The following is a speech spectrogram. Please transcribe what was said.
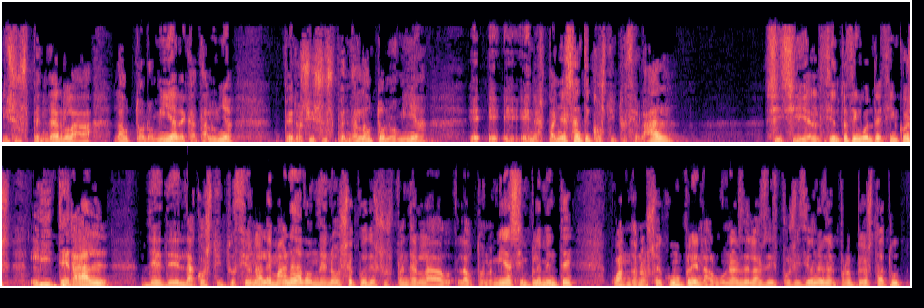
y suspender la, autonomía de Cataluña. Pero si suspender la autonomía eh, eh, en España es anticonstitucional. Si, si el 155 es literal de, la Constitución alemana, donde no se puede suspender la, autonomía, simplemente cuando no se cumplen algunas de las disposiciones del propio estatuto,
